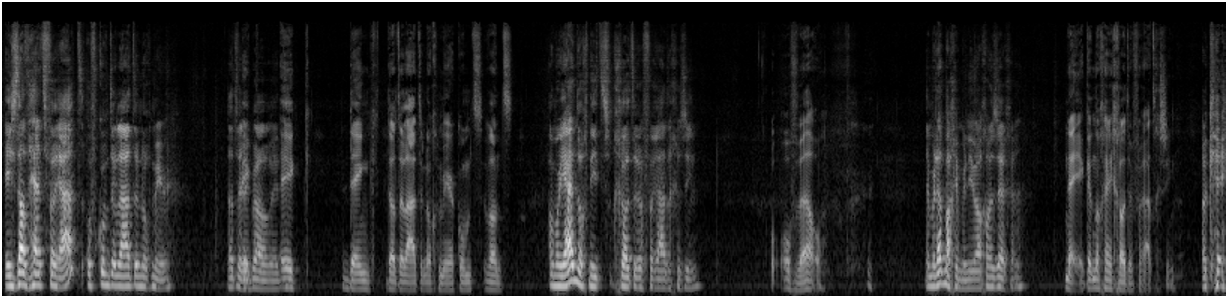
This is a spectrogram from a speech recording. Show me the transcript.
Is dat het verraad of komt er later nog meer? Dat wil ik, Ik- wel weten. Ik denk dat er later nog meer komt, want... Oh, maar jij hebt nog niet grotere verraden gezien. o- Of wel. Nee, maar dat mag je me nu wel gewoon zeggen. Nee, ik heb nog geen groter verraad gezien. Oké.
